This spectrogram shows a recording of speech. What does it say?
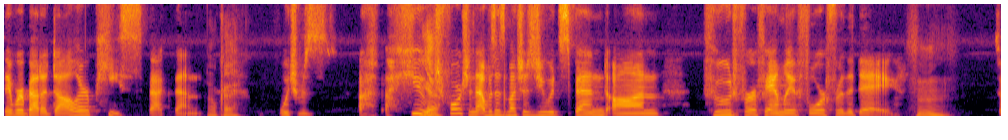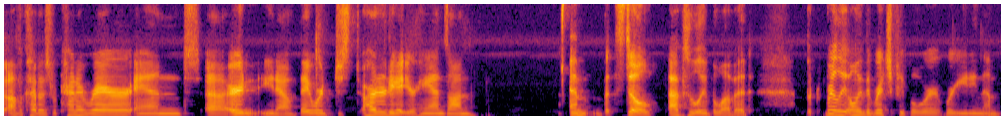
they were about a dollar a piece back then, Okay. which was a, a huge Yeah. fortune. That was as much as you would spend on food for a family of four for the day. Hmm. So avocados were kind of rare and uh, or you know, they were just harder to get your hands on. And but still absolutely beloved. But really only the rich people were were eating them.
